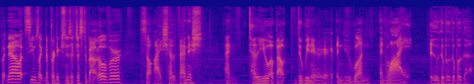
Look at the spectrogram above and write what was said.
But now it seems like the predictions are just about over, so I shall vanish and tell you about the winner and who won and why. Ooga booga booga.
